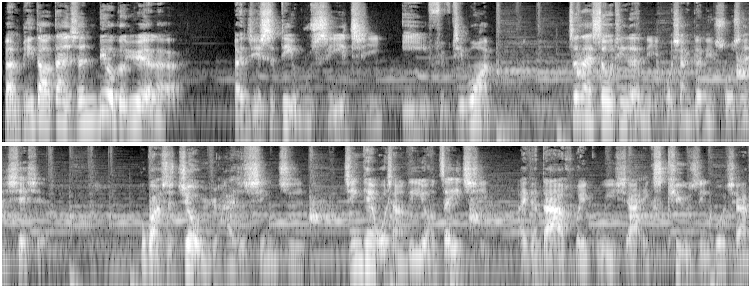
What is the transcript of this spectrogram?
本频道诞生六个月了，本集是第五十一集 E fifty one。正在收听的你，我想跟你说声谢谢。不管是旧语还是新知，今天我想利用这一集来跟大家回顾一下 Excuse 英国腔。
